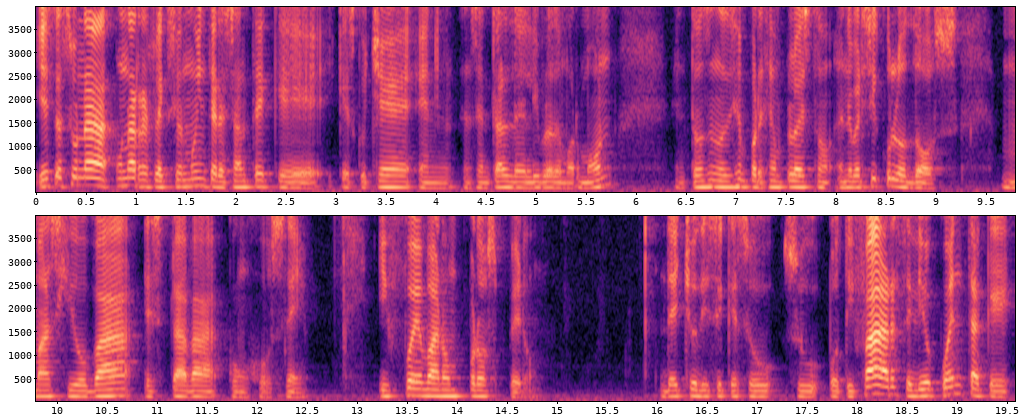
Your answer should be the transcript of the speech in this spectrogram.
Y esta es una, una reflexión muy interesante que, escuché en, en Central del Libro de Mormón entonces nos dicen, por ejemplo, esto en el versículo 2, mas Jehová estaba con José y fue varón próspero. De hecho, dice que su, su Potifar se dio cuenta que,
